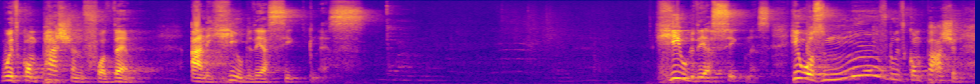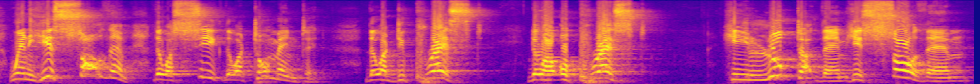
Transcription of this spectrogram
with compassion for them and healed their sickness healed their sickness. He was moved with compassion. When he saw them, they were sick, they were tormented, they were depressed, they were oppressed. He looked at them, he saw them,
